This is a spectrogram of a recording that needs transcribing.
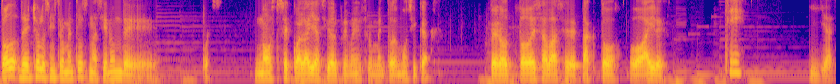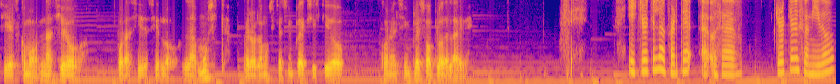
Todo, de hecho, los instrumentos nacieron de, pues no sé cuál haya sido el primer instrumento de música, pero toda esa base de tacto o aire. Sí. Y así es como nació, por así decirlo, la música. Pero la música siempre ha existido con el simple soplo del aire. Sí. Y creo que la parte, ah, o sea, creo que el sonido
